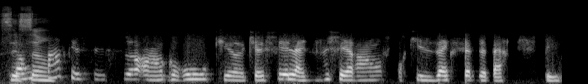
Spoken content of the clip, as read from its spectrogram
c'est ça. Je pense que c'est ça, en gros, qui a, fait la différence pour qu'ils acceptent de participer.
